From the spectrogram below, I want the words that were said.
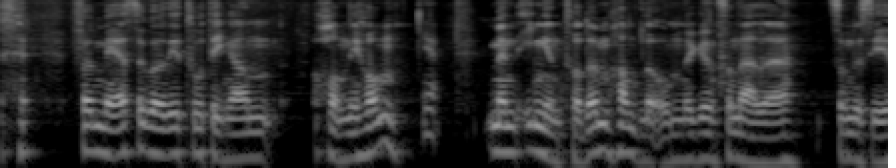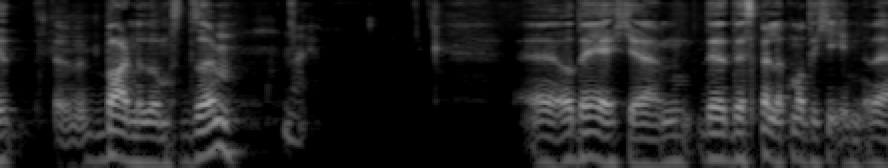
For meg så går de to tingene hånd i hånd. Ja. Men ingen av dem handler om noen sånn derre, som du sier, barnedomsdrøm. barndomsdrøm. Nei. Eh, Og det er ikke det, det spiller på en måte ikke inn i det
